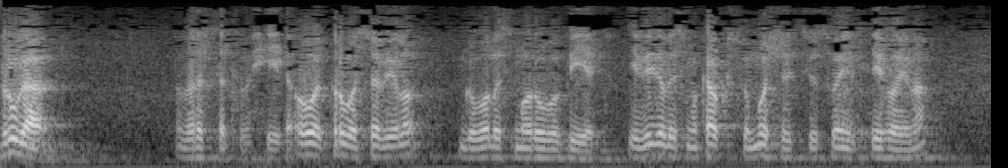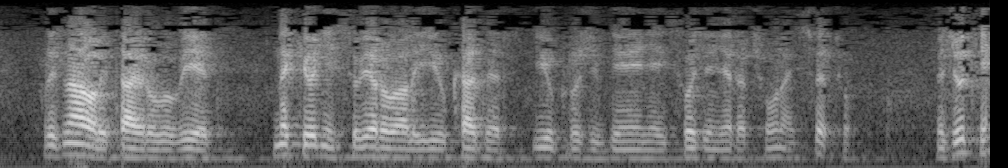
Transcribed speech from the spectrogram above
druga vrsta tevhida. Ovo je prvo sve bilo, govorili smo o rubobijetu. I vidjeli smo kako su mušrici u svojim stihovima priznavali taj rubobijet. Neki od njih su vjerovali i u kader, i u proživljenje, i svođenje računa, i sve to. Međutim,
